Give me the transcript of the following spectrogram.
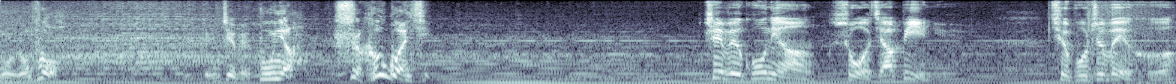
慕容复，你跟这位姑娘是何关系？这位姑娘是我家婢女，却不知为何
